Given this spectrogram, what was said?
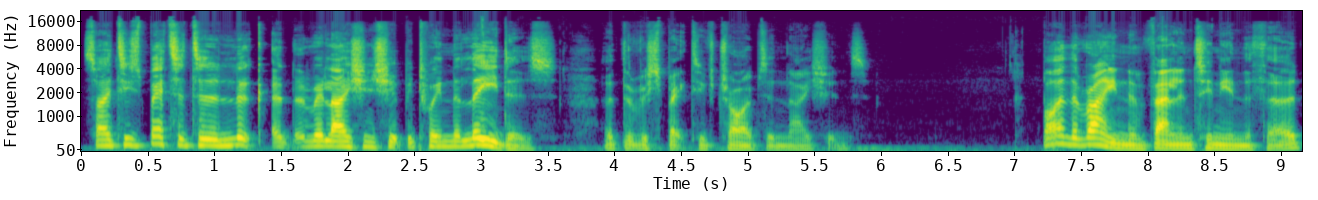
So it is better to look at the relationship between the leaders of the respective tribes and nations. By the reign of Valentinian III,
